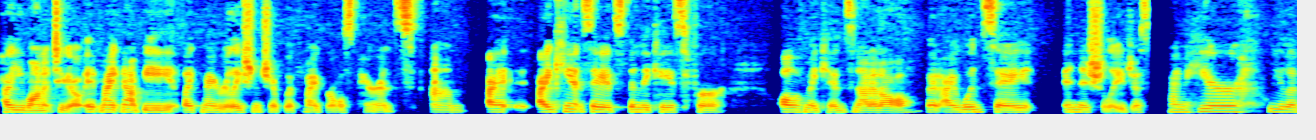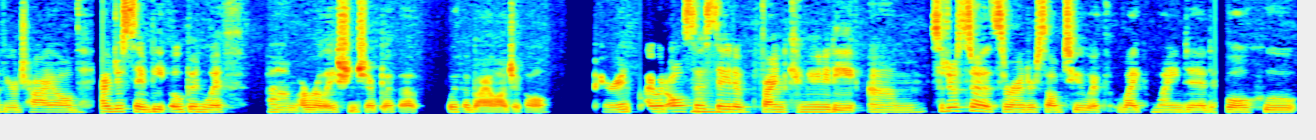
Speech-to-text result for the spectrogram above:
how you want it to go. It might not be like my relationship with my girls' parents. Um, I I can't say it's been the case for all of my kids, not at all. But I would say initially just I'm here. We love your child. I just say be open with um, a relationship with a with a biological parent. I would also mm. say to find community. Um, so just to surround yourself too with like minded people who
